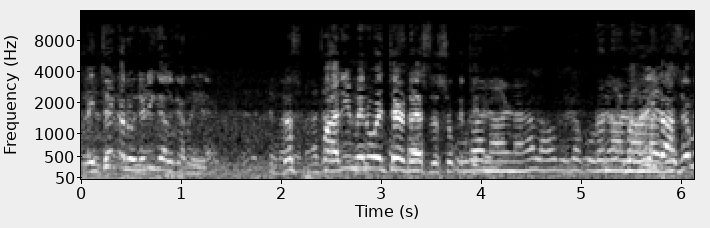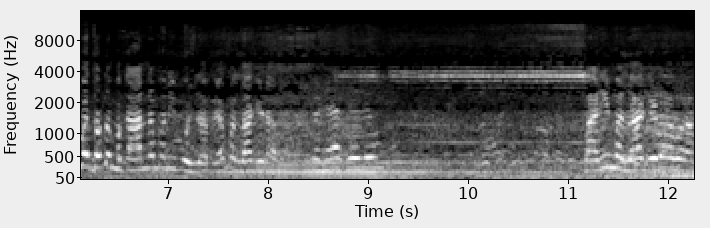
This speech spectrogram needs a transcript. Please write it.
ਹੋ ਇੱਥੇ ਕਰੋ ਜਿਹੜੀ ਗੱਲ ਕਰਨੀ ਹੈ। ਬਸ ਭਾਜੀ ਮੈਨੂੰ ਇੱਥੇ ਐਡਰੈਸ ਦੱਸੋ ਕਿੱਥੇ ਹੈ। ਨਾਲ ਨਾ ਲਾਓ ਤੁਸੀਂ ਕੂੜਾ ਨਾਲ ਨਹੀਂ ਦੱਸ ਦਿਓ ਮੈਂ ਤੁਹਾਡਾ ਮਕਾਨ ਨੰਬਰ ਹੀ ਪੁੱਛਦਾ ਪਿਆ ਮੱਲਾ ਕਿਹੜਾ ਵਾ? ਐਡਰੈਸ ਦੇ ਦਿਓ। ਭਾਜੀ ਮੱਲਾ ਕਿਹੜਾ ਵਾ?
